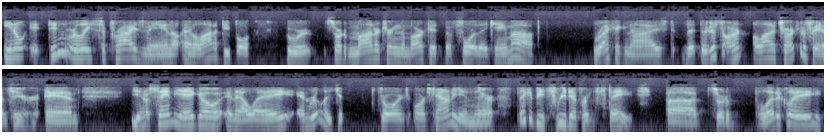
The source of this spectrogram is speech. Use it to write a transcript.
you know, it didn't really surprise me, and, and a lot of people who were sort of monitoring the market before they came up recognized that there just aren't a lot of Charger fans here. And, you know, San Diego and LA, and really could throw Orange, Orange County in there, they could be three different states, uh, sort of politically,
